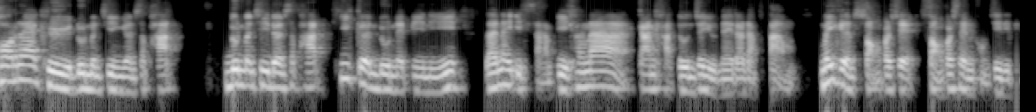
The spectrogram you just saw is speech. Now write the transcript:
ข้อแรกคือดุลบัญชีเงินสะพัดดุลบัญชีเดินสะพัดที่เกินดุลในปีนี้ และในอีก 3 ปีข้างหน้า การขาดดุลจะอยู่ในระดับต่ำไม่เกิน2% 2%ของ GDP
